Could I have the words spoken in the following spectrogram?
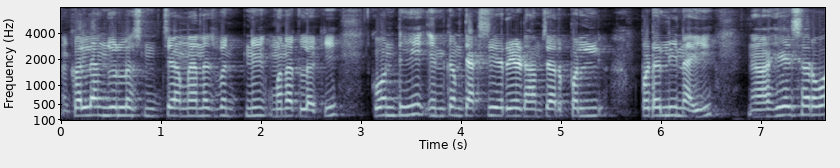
कल्याण ज्वेलर्सच्या मॅनेजमेंटने म्हटलं की कोणतीही इन्कम टॅक्सची रेड आमच्यावर पडली पडली नाही. हे सर्व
